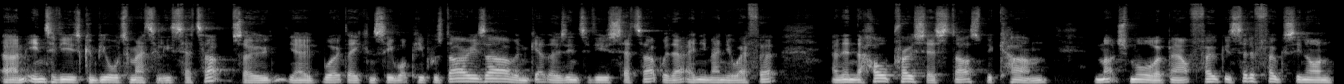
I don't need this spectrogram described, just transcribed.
um, interviews can be automatically set up. So, you know, Workday can see what people's diaries are and get those interviews set up without any manual effort. And then the whole process starts to become much more about focus instead of focusing on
